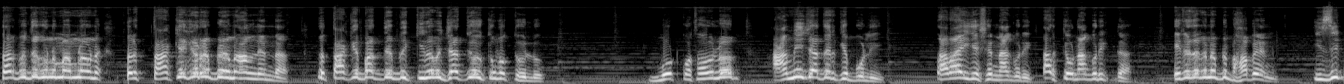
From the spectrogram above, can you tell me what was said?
তার বিরুদ্ধে কোনো মামলাও না তাহলে তাকে কেন আপনি আনলেন না? তো তাকে বাদ দিয়ে আপনি কীভাবে জাতীয় ঐক্যমত্য হইল? মোট কথা হলো, আমি যাদেরকে বলি, তারাই দেশের নাগরিক, আর কেউ নাগরিক না। এটা যখন আপনি ভাবেন ইজ ইট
